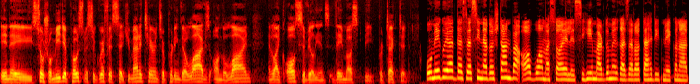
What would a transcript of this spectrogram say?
In a social media post, Mr. Griffiths said humanitarians are putting their lives on the line, and like all civilians, they must be protected. او میگوید دسترسی نداشتن به آب و مسائل صحی مردم غزه را تهدید می کند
